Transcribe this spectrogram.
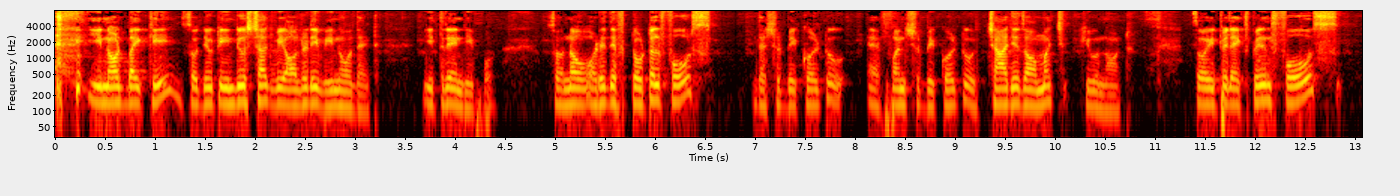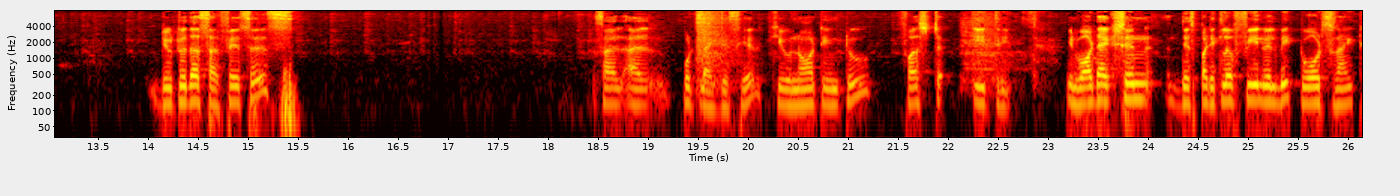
E naught by K. So due to induced charge, we already we know that E3 and E4. So now what is the total force? That should be equal to F1 should be equal to charge is how much Q naught. So it will experience force due to the surfaces. So I'll, I'll put like this here, Q naught into first E3. In what direction this particular field will be towards right?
